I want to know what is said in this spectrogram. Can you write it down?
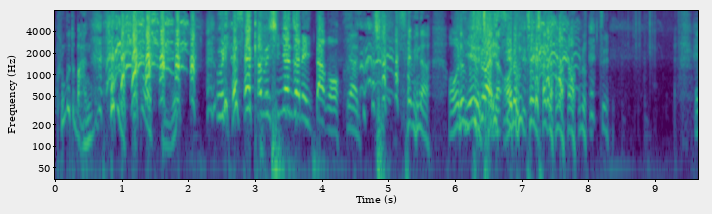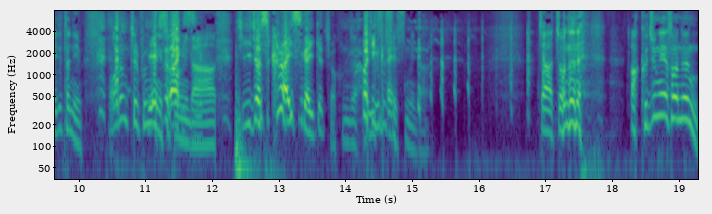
그런 것도 만들 수도 있을 것 같은데? 우리가 생각하면 10년 전에 있다고. 야, 세미나, 얼음틀 예수 찾아. 얼음틀 찾아봐, 얼음틀. editor님, 얼음틀 분명히 있을 겁니다. Jesus Christ가 있겠죠. 네, 있을. 수 있습니다. 자, 저는, 아, 그 중에서는,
